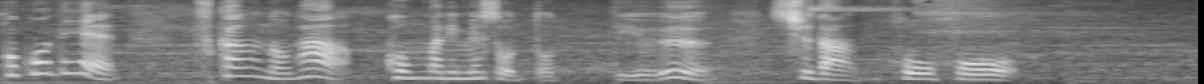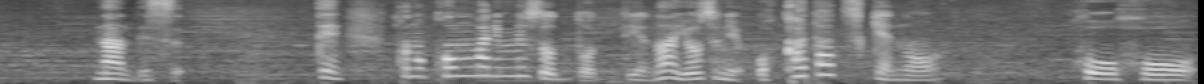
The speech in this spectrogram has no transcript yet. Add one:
ここで使うのがこんまりメソッドっていう手段方法なんです。でこのこんまりメソッドっていうのは要するにお片付けの方法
